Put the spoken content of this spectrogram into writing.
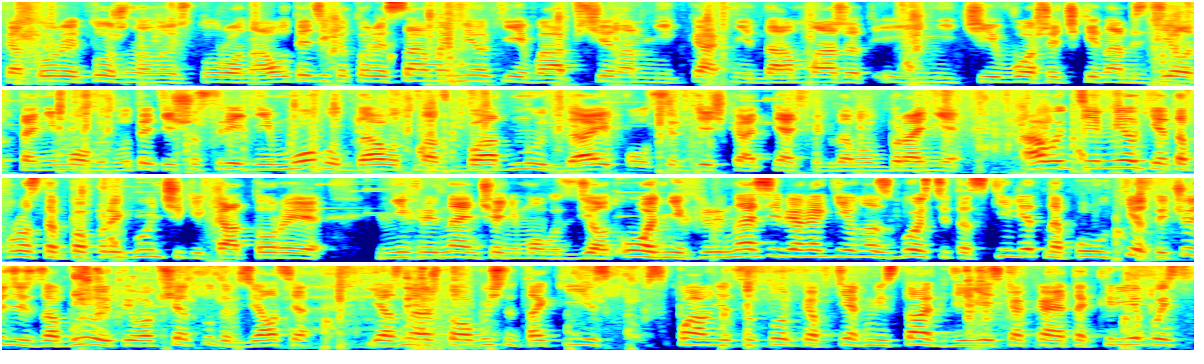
которые тоже наносят урон. А вот эти, которые самые мелкие, вообще нам никак не дамажат и ничегошечки нам сделать-то не могут. Вот эти еще средние могут, да, вот нас боднуть, да, и полсердечка отнять, когда мы в броне броне. А вот те мелкие это просто попрыгунчики, которые ни хрена ничего не могут сделать. О, ни хрена себе, какие у нас гости-то. Скелет на пауке. Ты что здесь забыл? И ты вообще откуда взялся? Я знаю, что обычно такие спавнятся только в тех местах, где есть какая-то крепость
